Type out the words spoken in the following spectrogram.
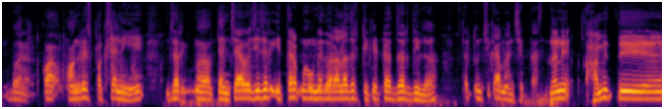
बरं. कॉ काँग्रेस पक्षाने जर त्यांच्याऐवजी जर इतर उमेदवाराला जर तिकीट जर दिलं तर तुमची काय मानसिकता असणार? नाही नाही. आम्ही ते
